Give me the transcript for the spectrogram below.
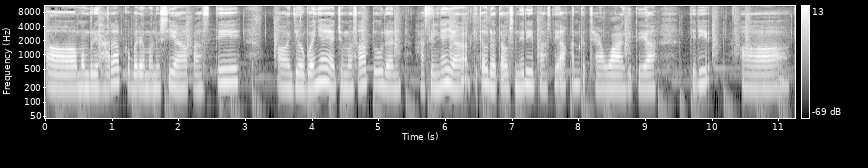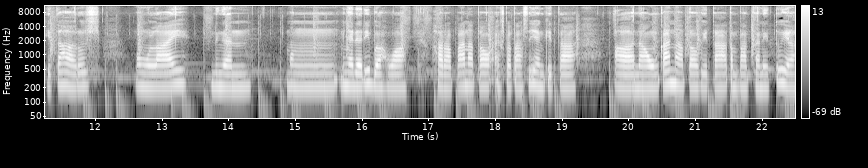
uh, memberi harap kepada manusia pasti uh, jawabannya ya cuma satu dan hasilnya ya kita udah tahu sendiri pasti akan kecewa gitu ya. Jadi uh, kita harus memulai dengan menyadari bahwa harapan atau ekspektasi yang kita uh, naungkan atau kita tempatkan itu ya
